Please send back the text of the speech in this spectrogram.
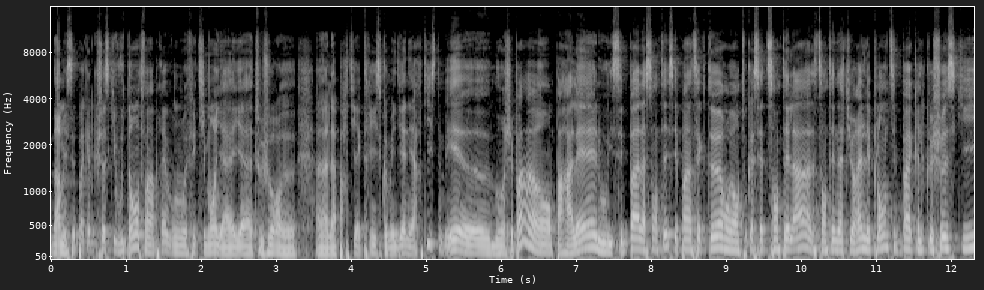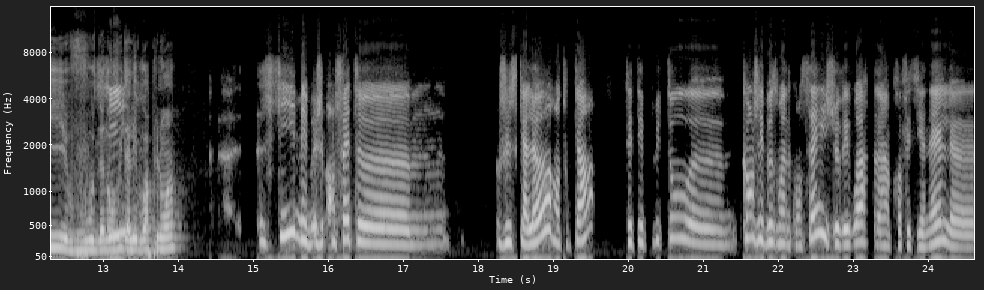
Non, mais c'est pas quelque chose qui vous tente. Enfin, après, bon, effectivement, il y a, y a, toujours euh, la partie actrice, comédienne et artiste, mais euh, bon, je sais pas, en parallèle, ou c'est pas la santé, c'est pas un secteur. En tout cas, cette santé-là, la santé naturelle, les plantes, c'est pas quelque chose qui vous donne si. envie d'aller voir plus loin? Si, mais en fait, euh, jusqu'alors, en tout cas, c'était plutôt euh, quand j'ai besoin de conseils, je vais voir un professionnel euh,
